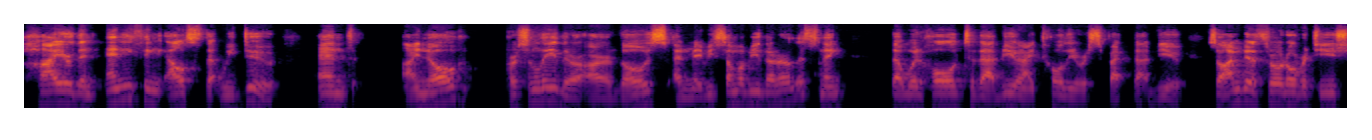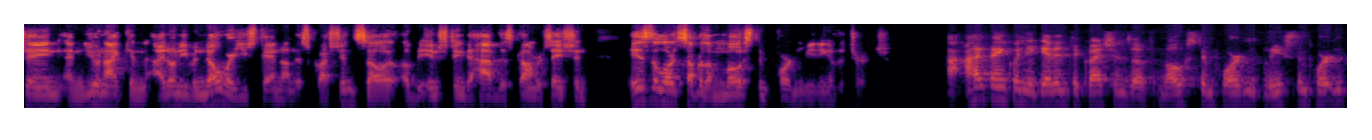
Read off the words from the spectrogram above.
higher than anything else that we do? And I know personally there are those, and maybe some of you that are listening, that would hold to that view, and I totally respect that view. So I'm going to throw it over to you, Shane, and you and I can. I don't even know where you stand on this question, so it'll be interesting to have this conversation. Is the Lord's Supper the most important meeting of the church? I think when you get into questions of most important, least important,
